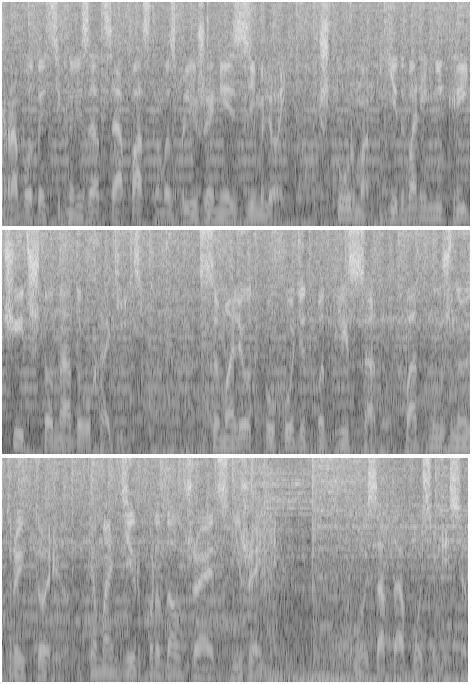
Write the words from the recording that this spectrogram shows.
Работает сигнализация опасного сближения с землей. Штурман едва ли не кричит, что надо уходить. Самолет уходит под глиссаду, под нужную траекторию. Командир продолжает снижение. Высота 80,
